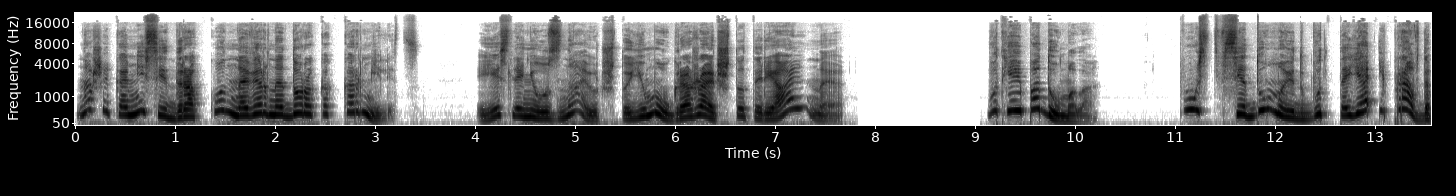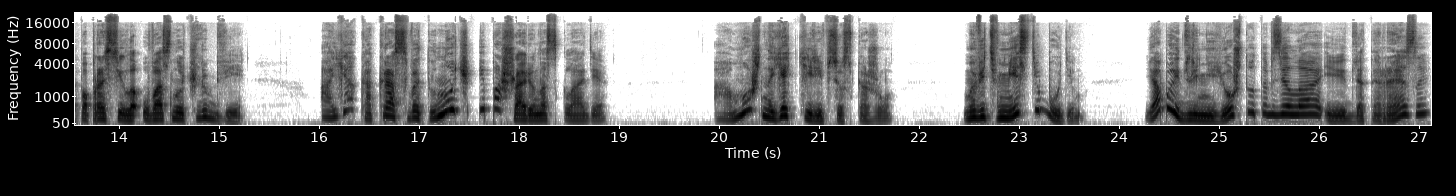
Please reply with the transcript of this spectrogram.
Нашей комиссии дракон, наверное, дорог как кормилец. И если они узнают, что ему угрожает что-то реальное... Вот я и подумала. Пусть все думают, будто я и правда попросила у вас ночь любви, а я как раз в эту ночь и пошарю на складе. А можно я Кире все скажу? Мы ведь вместе будем. Я бы и для нее что-то взяла, и для Терезы.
